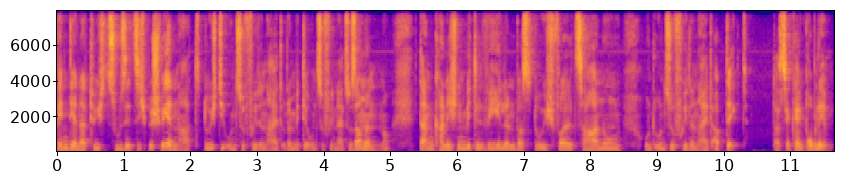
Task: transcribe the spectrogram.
Wenn der natürlich zusätzlich Beschwerden hat durch die Unzufriedenheit oder mit der Unzufriedenheit zusammen, ne, dann kann ich ein Mittel wählen, was Durchfall, Zahnung und Unzufriedenheit abdeckt. Das ist ja kein Problem.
